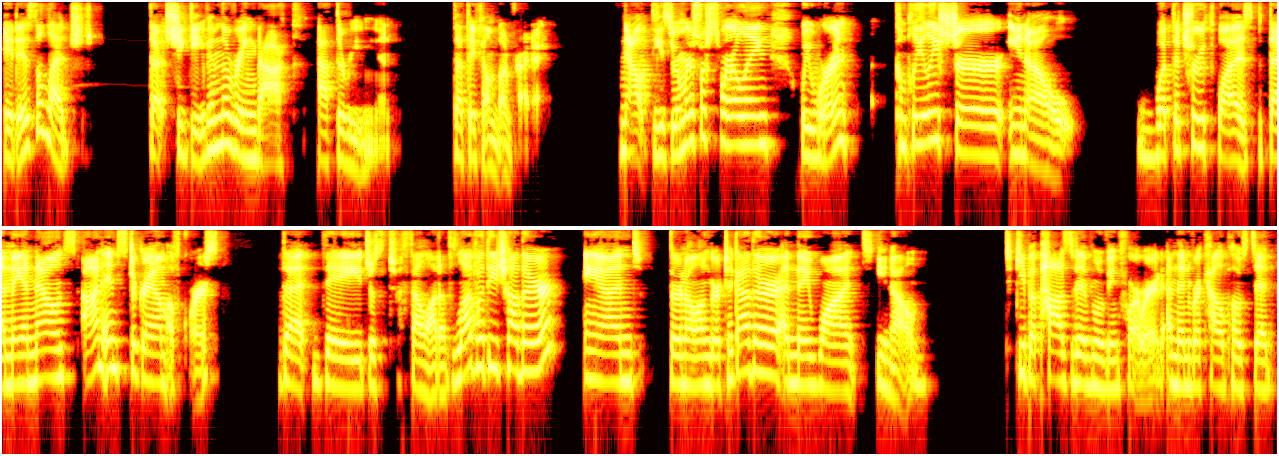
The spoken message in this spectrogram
It is alleged that she gave him the ring back at the reunion that they filmed on Friday. Now, these rumors were swirling. We weren't completely sure, you know, what the truth was. But then they announced on Instagram, of course, that they just fell out of love with each other and they're no longer together and they want, you know, to keep it positive moving forward. And then Raquel posted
